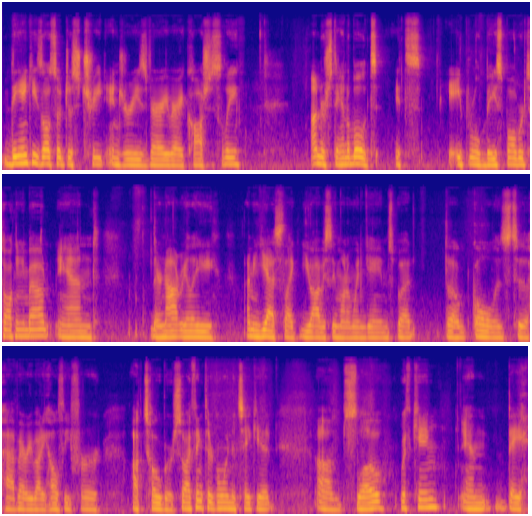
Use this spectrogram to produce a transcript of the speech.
the Yankees also just treat injuries very, very cautiously. Understandable. It's it's April baseball we're talking about, and they're not really. I mean, yes, like you obviously want to win games, but the goal is to have everybody healthy for October. So I think they're going to take it um, slow with King, and they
